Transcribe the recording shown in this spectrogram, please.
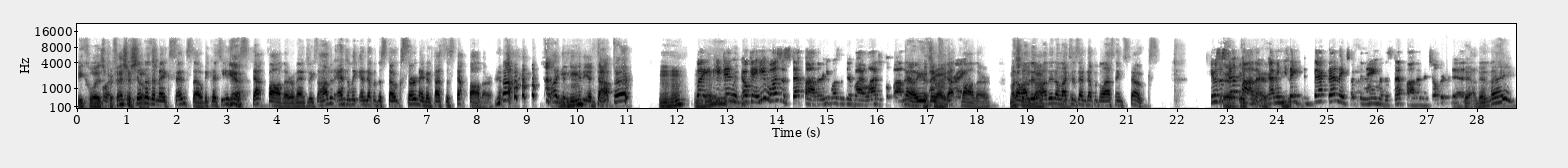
because Well, Professor It still Stokes. doesn't make sense though, because he's Yeah. the stepfather of Angelique. So how did Angelique end up with the Stokes surname if that's the stepfather? like, did, he, Mhm. did he adopt her? mm-hmm, Wait, he didn't. Okay, he was a stepfather. He wasn't their biological father. No, he was That's their right. stepfather. Must so how did, how did Alexis end up with the last name Stokes? He was a Uh, stepfather. he- I mean, he's- they back then they took the name of the stepfather. The children did. Yeah, did they?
